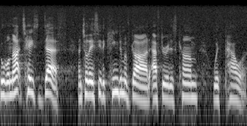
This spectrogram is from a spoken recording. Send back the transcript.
who will not taste death until they see the kingdom of God after it has come with power.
